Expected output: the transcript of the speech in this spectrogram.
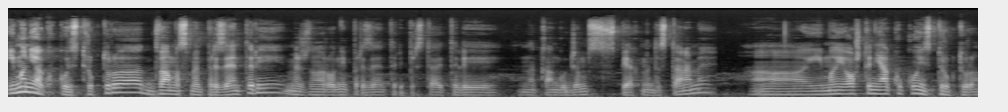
Има няколко инструктора, двама сме презентери, международни презентери, представители на Kango Jumps успяхме да станеме. А, има и още няколко инструктора,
